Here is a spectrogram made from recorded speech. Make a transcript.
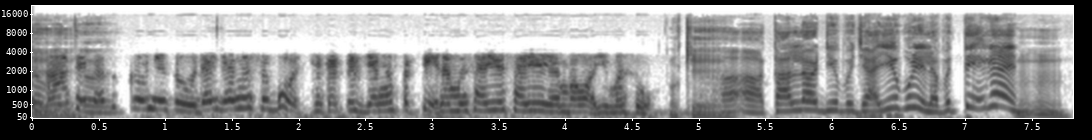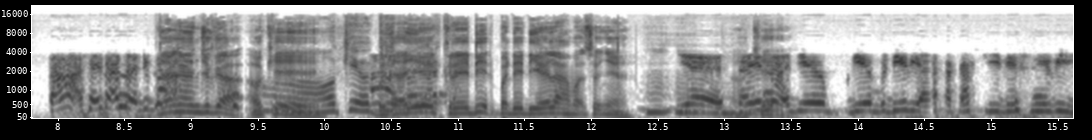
betul. Ah, saya tak betul. suka macam tu. Dan jangan sebut. Saya kata jangan petik nama saya. Saya yang bawa you masuk. Okey. Ha, ha, kalau dia berjaya bolehlah petik kan? Mm-mm. Tak, saya tak nak juga. Jangan juga. Okey. Ah, okey, okey. Berjaya kredit pada dia lah maksudnya. Yes, Okey. saya nak dia dia berdiri atas kaki dia sendiri.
